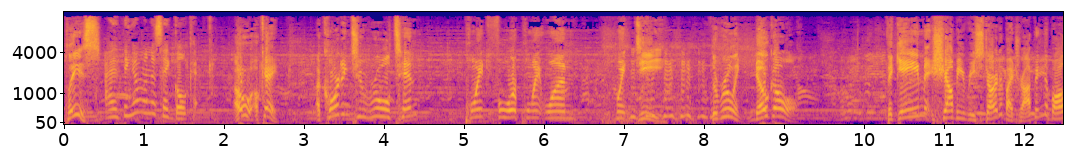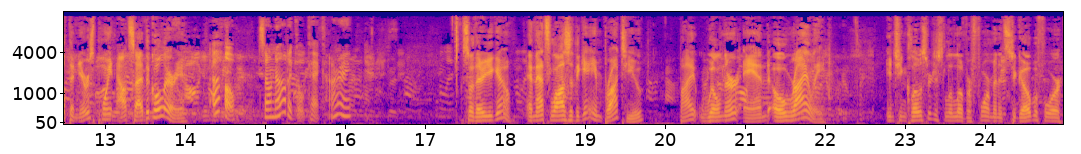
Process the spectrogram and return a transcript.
Please. I think I'm going to say goal kick. Oh, okay. According to Rule 10.4.1 point D. the ruling no goal. The game shall be restarted by dropping the ball at the nearest point outside the goal area. Oh, so not a goal kick. All right. So there you go. And that's Laws of the Game brought to you by Wilner and O'Reilly. Inching closer, just a little over four minutes to go before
